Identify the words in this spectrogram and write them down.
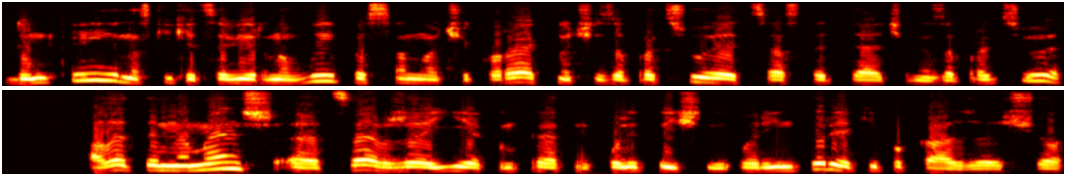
думки, наскільки це вірно виписано, чи коректно, чи запрацює ця стаття, чи не запрацює. Але тим не менш, е, це вже є конкретний політичний орієнтир, який показує, що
